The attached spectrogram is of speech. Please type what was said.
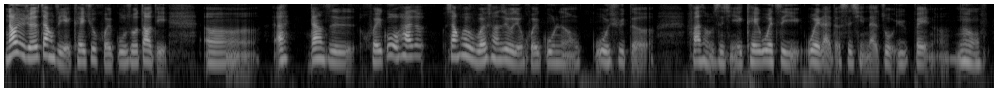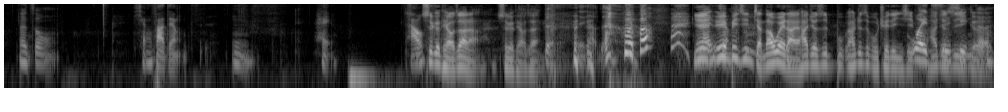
然后就觉得这样子也可以去回顾说到底，呃，哎，这样子回顾他就这样会不会算是有点回顾那种过去的发生什么事情，也可以为自己未来的事情来做预备呢？那种那种想法这样子，嗯，嘿，好，是个挑战啊，是个挑战，对，是挑战，因为因为毕竟讲到未来，它就是不，它就是不确定性，它就是一个。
